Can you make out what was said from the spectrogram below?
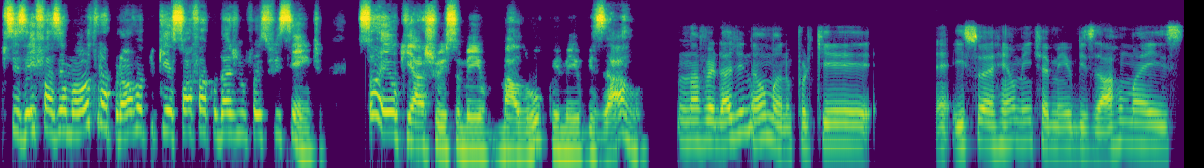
precisei fazer uma outra prova porque só a faculdade não foi suficiente. Só eu que acho isso meio maluco e meio bizarro? Na verdade, não, mano, porque é, isso é realmente é meio bizarro, mas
